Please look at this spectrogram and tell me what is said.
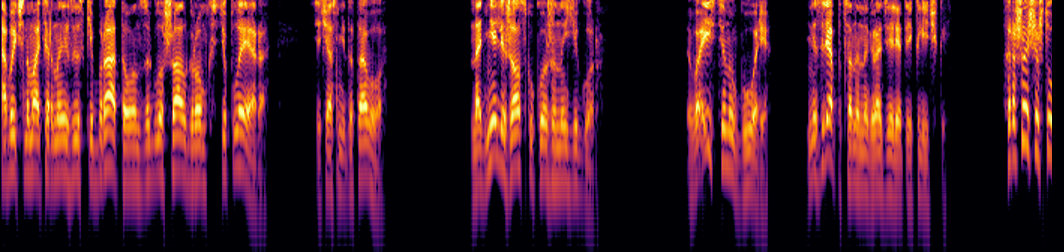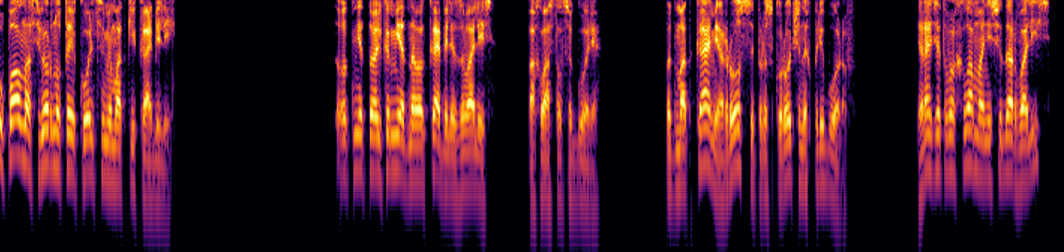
Обычно матерные изыски брата он заглушал громкостью плеера. Сейчас не до того. На дне лежал скукоженный Егор. Воистину горе. Не зря пацаны наградили этой кличкой. Хорошо еще, что упал на свернутые кольцами мотки кабелей. «Тут не только медного кабеля завались», — похвастался Горя. Под мотками россыпь раскуроченных приборов. И ради этого хлама они сюда рвались?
